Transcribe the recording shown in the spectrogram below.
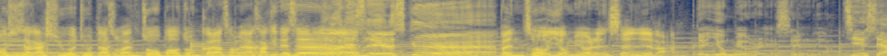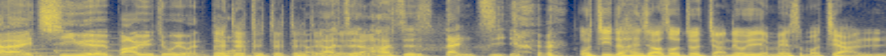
东欧西沙卡徐汇兔大叔玩周报中，高大草莓卡基的是，Let's go。本周又没有人生日啦，对，又没有人生日啊。接下来七月八月就会有很多，对对对对对对，啊这啊这是淡季。我记得很小时候就讲六月也没什么假日，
